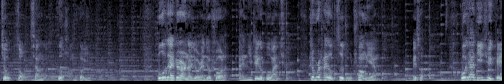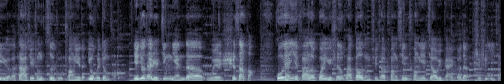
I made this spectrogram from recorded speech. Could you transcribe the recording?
就走向了各行各业。不过在这儿呢，有人就说了：“哎，你这个不完全，这不是还有自主创业吗？”没错，国家的确给予了大学生自主创业的优惠政策。也就在这今年的五月十三号，国务院印发了关于深化高等学校创新创业教育改革的实施意见。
